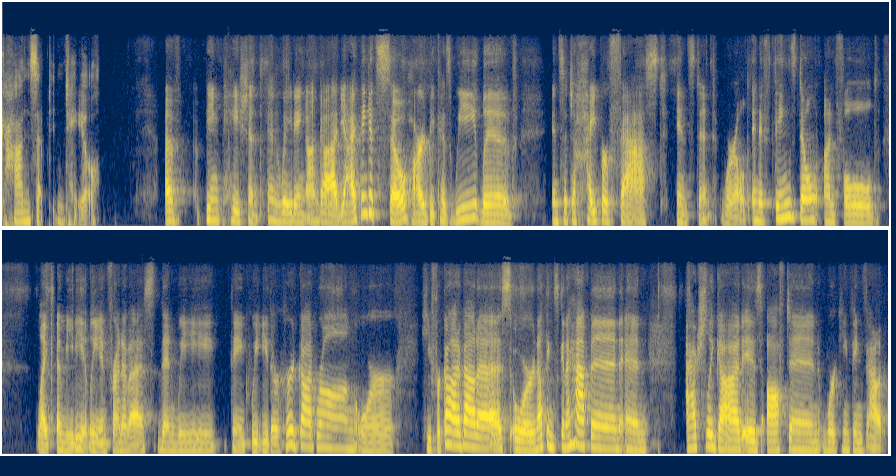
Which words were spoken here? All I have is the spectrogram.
concept entail? Of being patient and waiting on God. Yeah, I think it's so hard because we live in such a hyper fast, instant world. And if things don't unfold, like immediately in front of us, then we think we either heard God wrong or he forgot about us or nothing's going to happen. And actually, God is often working things out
